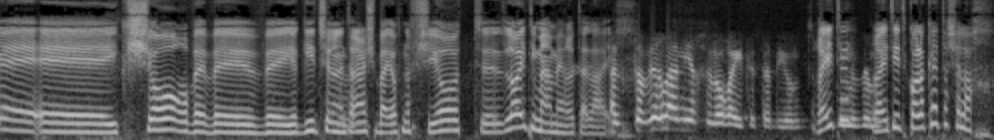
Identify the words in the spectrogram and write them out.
אה, אה, יקשור ויגיד שלנתניהו יש בעיות נפשיות, אה, לא הייתי מהמרת עלייך. אז סביר להניח שלא ראית את הדיון. ראיתי, ראיתי את כל הקטע שלך.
